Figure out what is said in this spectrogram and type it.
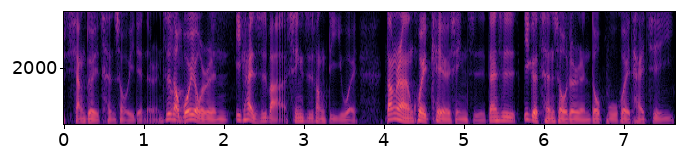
相对成熟一点的人，至少嗯不会有人一开始是把薪资放第一位，当然会 care 薪资，但是一个成熟的人都不会太介意。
